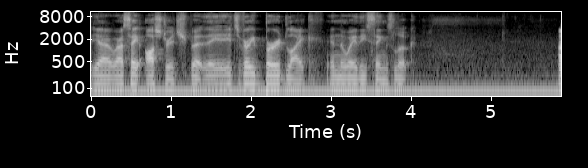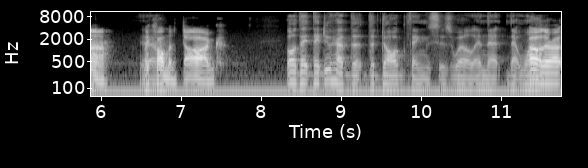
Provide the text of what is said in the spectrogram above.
yeah, well, I say ostrich, but it's very bird-like in the way these things look. Huh. I call them a dog. Well, they, they do have the, the dog things as well, and that, that one. Oh, they're.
